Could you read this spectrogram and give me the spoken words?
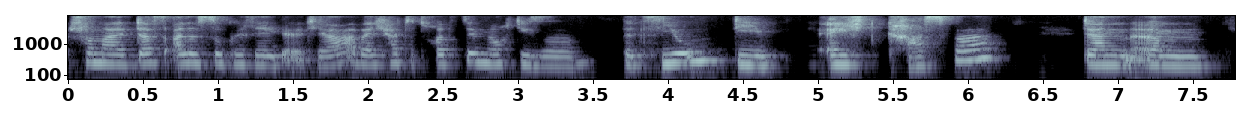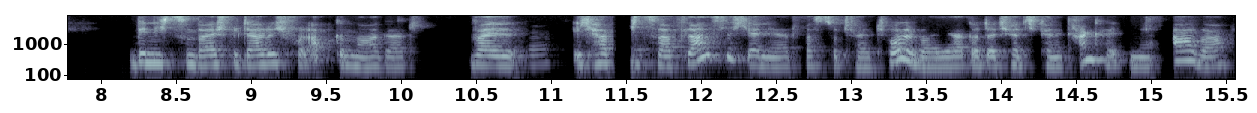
schon mal das alles so geregelt, ja. Aber ich hatte trotzdem noch diese Beziehung, die echt krass war. Dann ähm, bin ich zum Beispiel dadurch voll abgemagert, weil ich habe mich zwar pflanzlich ernährt, was total toll war, ja, dadurch hatte ich keine Krankheiten mehr, aber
